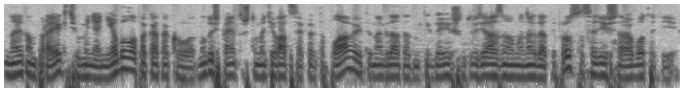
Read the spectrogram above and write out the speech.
на этом проекте у меня не было пока такого. Ну, то есть понятно, что мотивация как-то плавает, иногда там, ты горишь энтузиазмом, иногда ты просто садишься работать и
